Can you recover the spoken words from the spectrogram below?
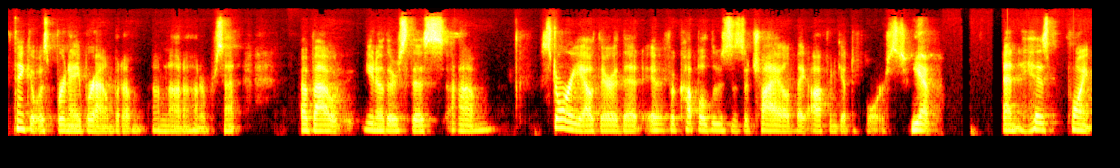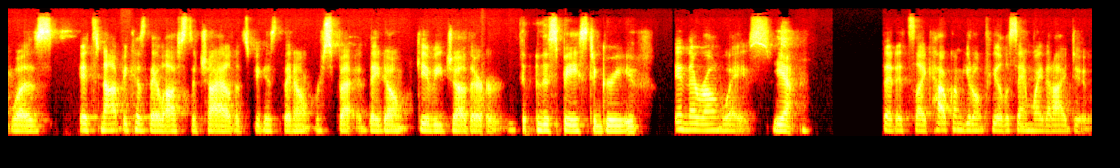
think it was Brene Brown, but I'm I'm not 100 percent about. You know, there's this um, story out there that if a couple loses a child, they often get divorced. Yep. And his point was, it's not because they lost the child; it's because they don't respect, they don't give each other The, the space to grieve. in their own ways. Yeah. That it's like, how come you don't feel the same way that I do,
